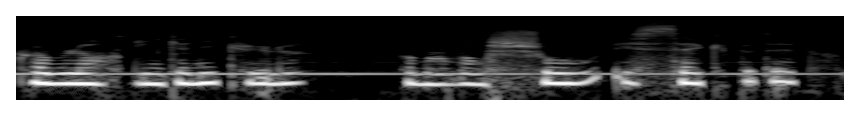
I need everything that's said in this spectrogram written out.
Comme lors d'une canicule comme un vent chaud et sec peut-être.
